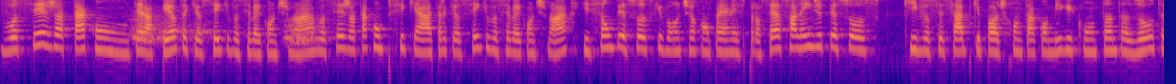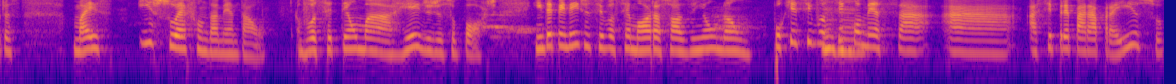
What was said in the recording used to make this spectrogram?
você já está com um terapeuta, que eu sei que você vai continuar, você já está com um psiquiatra, que eu sei que você vai continuar, e são pessoas que vão te acompanhar nesse processo, além de pessoas que você sabe que pode contar comigo e com tantas outras, mas isso é fundamental você ter uma rede de suporte, independente se você mora sozinho ou não. Porque se você uhum. começar a, a se preparar para isso,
